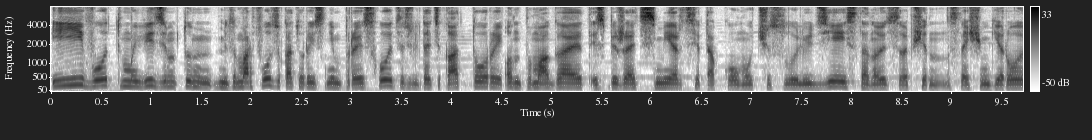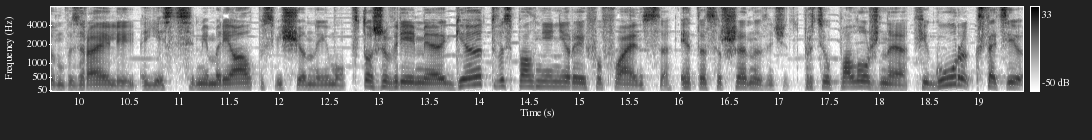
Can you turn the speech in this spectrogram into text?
И вот мы видим ту метаморфозу, которая с ним происходит, в результате которой он помогает избежать смерти такому числу людей, становится вообще настоящим героем в Израиле. Есть мемориал, посвященный ему. В то же время Гет в исполнении Рейфа Файнса – это совершенно, значит, противоположная фигура. Кстати,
